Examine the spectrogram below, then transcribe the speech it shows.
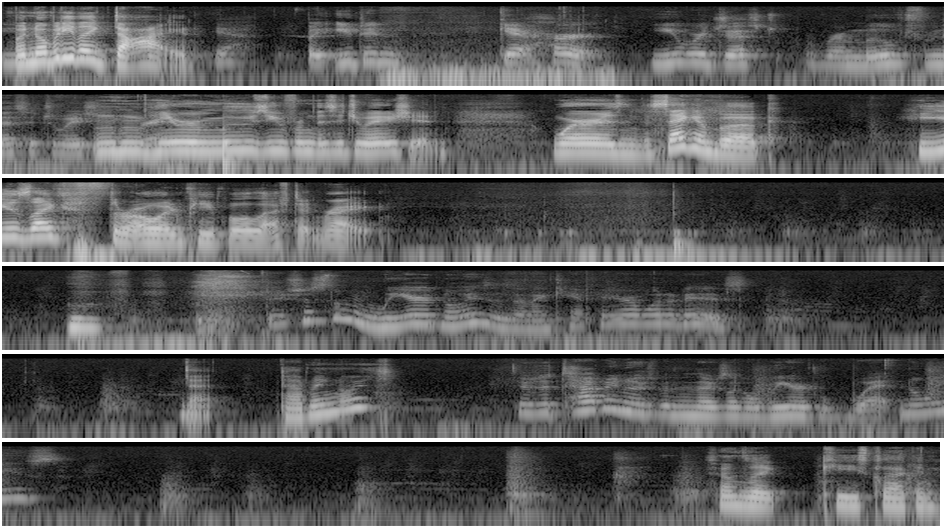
but nobody like died. Yeah. But you didn't get hurt. You were just removed from the situation. Mhm, He removes you from the situation. Whereas in the second book, he is like throwing people left and right. There's just some weird noises and I can't figure out what it is. That tapping noise? There's a tapping noise, but then there's like a weird wet noise. Sounds like keys clacking.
